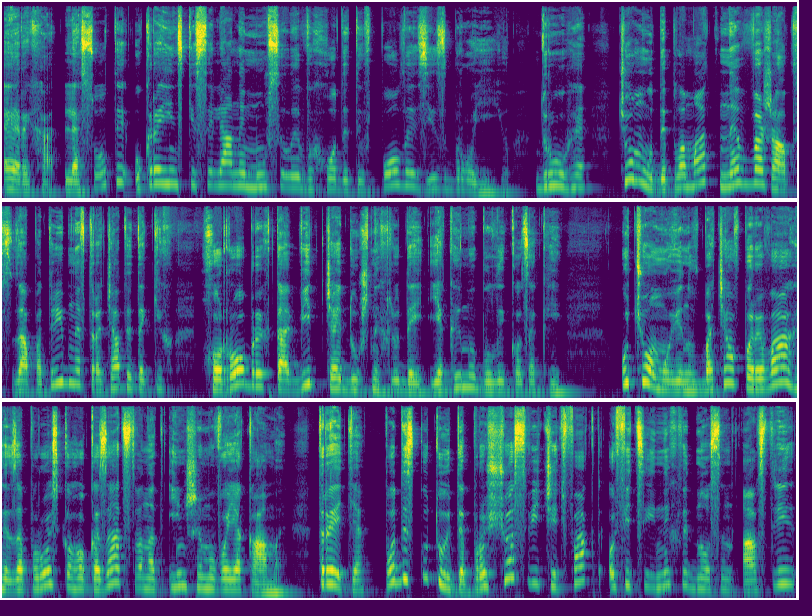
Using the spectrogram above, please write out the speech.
Ериха Лясоти, українські селяни мусили виходити в поле зі зброєю? Друге. Чому дипломат не вважав за потрібне втрачати таких хоробрих та відчайдушних людей, якими були козаки? У чому він вбачав переваги запорозького козацтва над іншими вояками? Третє. Подискутуйте, про що свідчить факт офіційних відносин Австрії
